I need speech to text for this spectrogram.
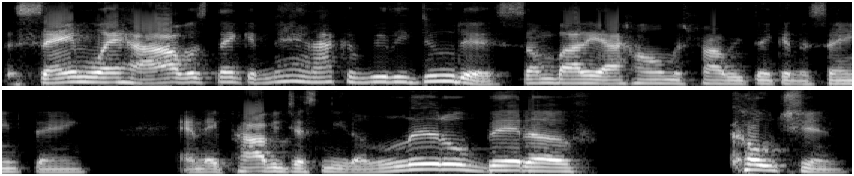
The same way how I was thinking, man, I could really do this. Somebody at home is probably thinking the same thing, and they probably just need a little bit of coaching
